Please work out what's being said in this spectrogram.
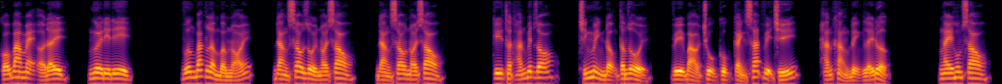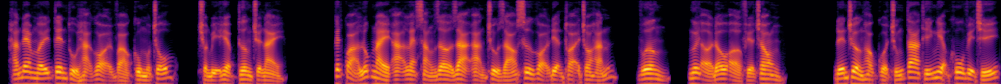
có ba mẹ ở đây, ngươi đi đi. Vương Bắc lầm bầm nói, đằng sau rồi nói sau, đằng sau nói sau. Kỳ thật hắn biết rõ, chính mình động tâm rồi, vì bảo trụ cục cảnh sát vị trí, hắn khẳng định lấy được. Ngày hôm sau, hắn đem mấy tên thủ hạ gọi vào cùng một chỗ, chuẩn bị hiệp thương chuyện này. Kết quả lúc này ạ lẹ sẵn giờ dạ ản chủ giáo sư gọi điện thoại cho hắn, Vương, ngươi ở đâu ở phía trong? Đến trường học của chúng ta thí nghiệm khu vị trí,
